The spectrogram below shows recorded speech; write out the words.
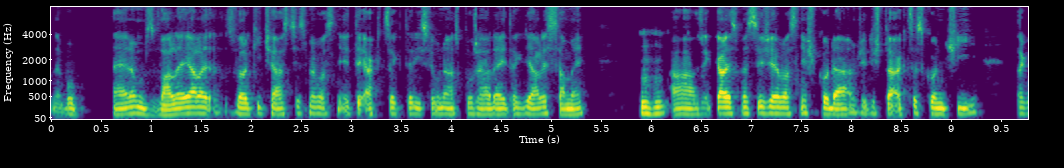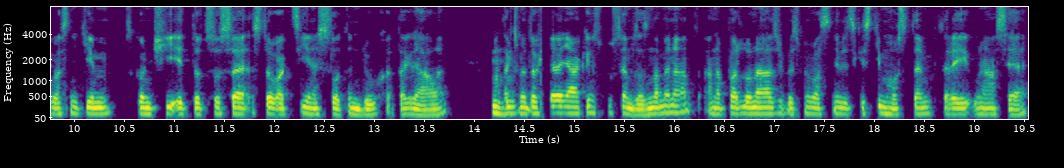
nebo nejenom zvali, ale z velké části jsme vlastně i ty akce, které se u nás pořádají, tak dělali sami. Uh-huh. A říkali jsme si, že je vlastně škoda, že když ta akce skončí, tak vlastně tím skončí i to, co se s tou akcí neslo, ten duch a tak dále. Mm-hmm. Tak jsme to chtěli nějakým způsobem zaznamenat a napadlo nás, že bychom vlastně vždycky s tím hostem, který u nás je,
